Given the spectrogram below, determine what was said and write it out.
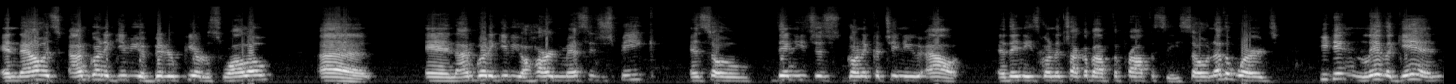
and now it's I'm going to give you a bitter pill to swallow. Uh, and I'm going to give you a hard message to speak. And so then he's just going to continue out. And then he's going to talk about the prophecy. So, in other words, he didn't live again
